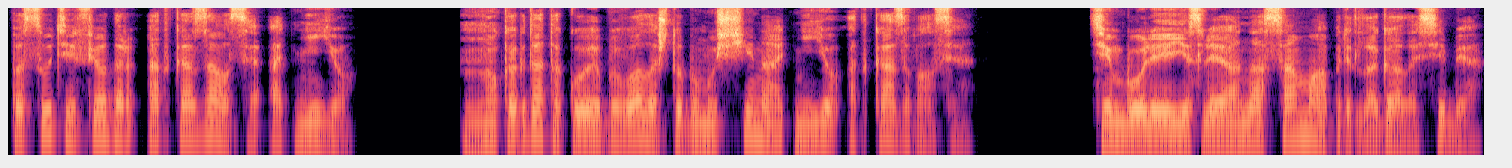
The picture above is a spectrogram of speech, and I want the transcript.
По сути, Федор отказался от нее. Но когда такое бывало, чтобы мужчина от нее отказывался? Тем более, если она сама предлагала себя.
